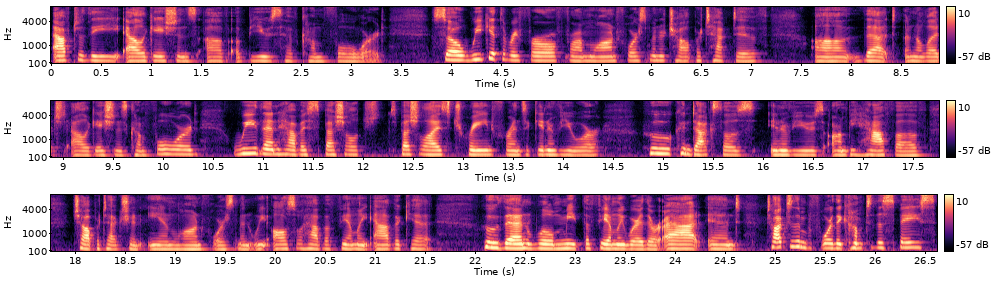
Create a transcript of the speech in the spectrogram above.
after the allegations of abuse have come forward. So we get the referral from law enforcement or child protective uh, that an alleged allegation has come forward. We then have a special, specialized trained forensic interviewer who conducts those interviews on behalf of child protection and law enforcement. We also have a family advocate who then will meet the family where they're at and talk to them before they come to the space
